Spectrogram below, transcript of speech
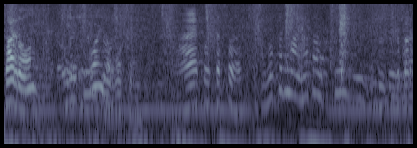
Baron. Ja, ik moet er vast. Wat voor man? Wat een kind? Ik moet er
